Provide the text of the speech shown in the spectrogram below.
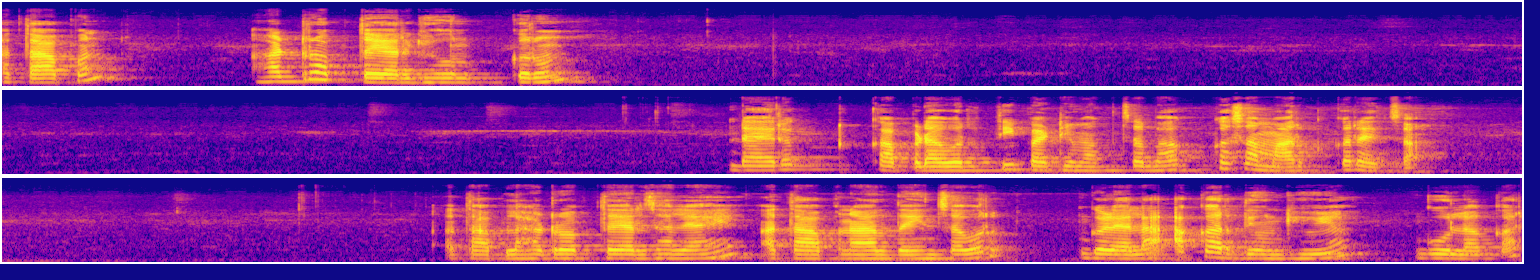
आता आपण हा ड्रॉप तयार घेऊन करून डायरेक्ट कापडावरती पाठीमागचा भाग कसा मार्क करायचा? आता आपला हा ड्रॉप तयार झाला आहे. आता आपण अर्धा इंचावर गळ्याला आकार देऊन घेऊया. गोलाकार.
